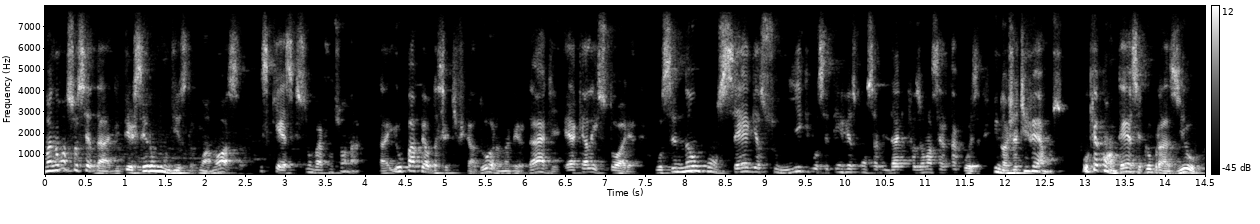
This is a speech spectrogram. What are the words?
Mas numa sociedade terceiro mundista como a nossa, esquece que isso não vai funcionar. Tá? E o papel da certificadora, na verdade, é aquela história: você não consegue assumir que você tem responsabilidade de fazer uma certa coisa. E nós já tivemos. O que acontece é que o Brasil,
